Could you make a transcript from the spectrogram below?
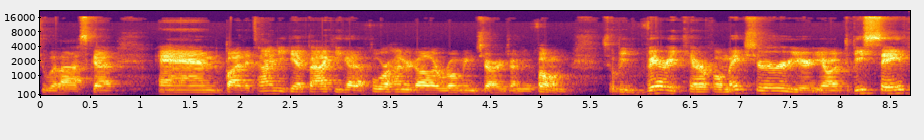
to Alaska, and by the time you get back, you got a $400 roaming charge on your phone. So be very careful. Make sure you're, you know, to be safe,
